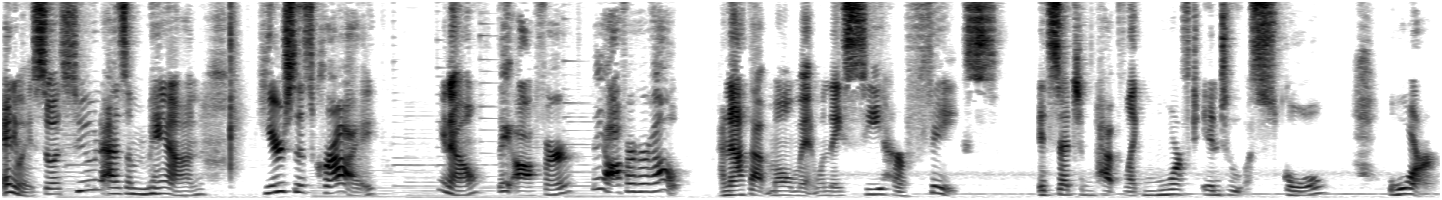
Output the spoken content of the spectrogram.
Anyway, so as soon as a man hears this cry, you know, they offer, they offer her help. And at that moment, when they see her face, it's said to have like morphed into a skull or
